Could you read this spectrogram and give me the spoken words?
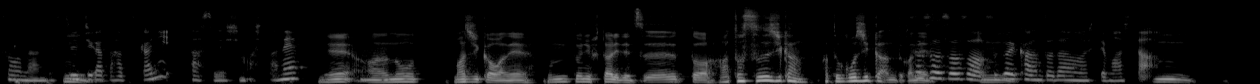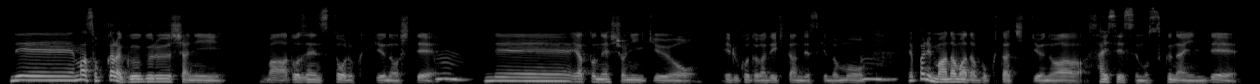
そうなんです。うん11月20日に達成しましたね。ね、うんあの間近はね、本当に2人でずーっと、あと数時間、あと5時間とかそうね。そうそうそう、うんすごいカウントダウンをしてましたう。ん、で、まあ、そこから Google 社に、まあ、アドゼンス登録っていうのをしてう、ん。で、やっとね、初任給を得ることができたんですけども、うんやっぱりまだまだ僕たちっていうのは再生数も少ないんで、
